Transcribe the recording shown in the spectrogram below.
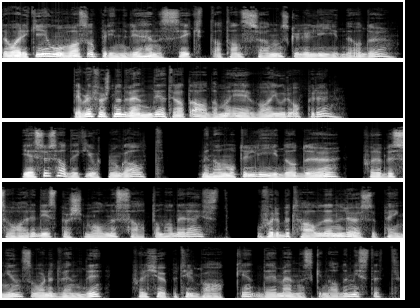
Det var ikke Jehovas opprinnelige hensikt at hans sønn skulle lide og dø. Det ble først nødvendig etter at Adam og Eva gjorde opprør. Jesus hadde ikke gjort noe galt, men han måtte lide og dø for å besvare de spørsmålene Satan hadde reist, og for å betale den løsepengen som var nødvendig for å kjøpe tilbake det menneskene hadde mistet.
